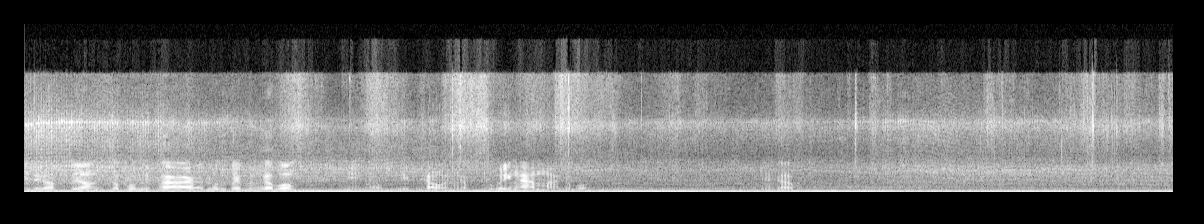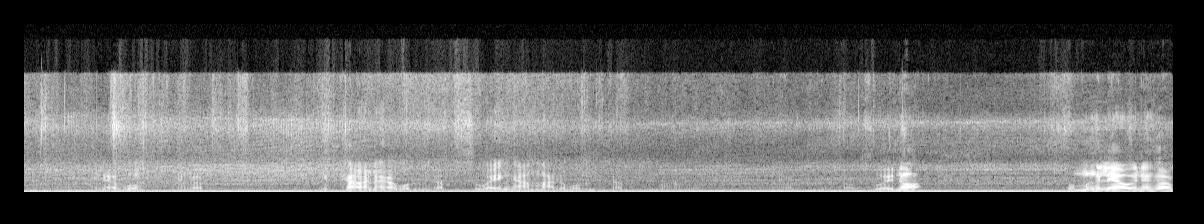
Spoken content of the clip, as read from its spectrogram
ม ครับพี่น้องครับผมมีผ้าลงไปมึงครับผมนี่ครับมีเข่านะครับสวยงามมากครับผมนะครับเห็นนะครับผมนะครับมีข้าวนะครับผมนี่ครับสวยงามมากครับผมครับครับสวยเนาะผมมึงแล้วนะครับ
